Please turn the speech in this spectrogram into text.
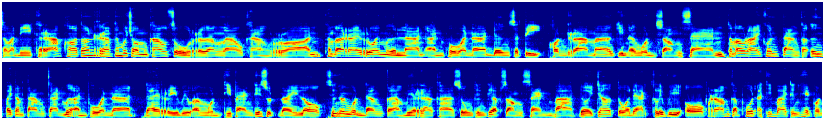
สวัสดีครับ ขอต้อนรับท่านผู้ชมเข้าสู่เรื่องเล่าข่าวร้อนทำอะไรรวยหมื่นล้านอันภวนาเดึงสติ คนดราม่ากินองุ่นสองแสนทำเอาหลายคนต่างก็อึ้งไปตามๆกันเมื่ออันภวนาได้รีวิวองุ่นที่แพงที่สุดในโลก ซึ่งองุ่นดังกล่าวมีราคาสูงถึงเกือบ2 0 0แสนบาท โดยเจ้าตัวได้อัดคลิปวิดีโอ พร้อมกับพูดอธิบายถึงเหตุผล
